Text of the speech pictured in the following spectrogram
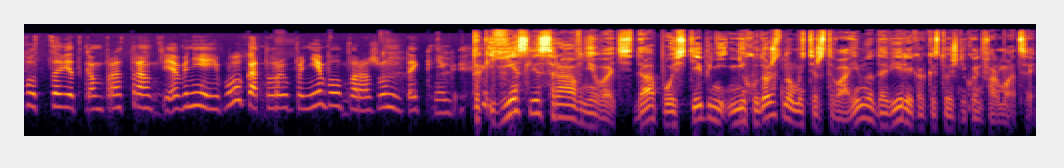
постсоветском пространстве, вне его, который бы не был поражен этой книгой. Так если сравнивать, да, по степени не художественного мастерства, а именно доверия как источнику информации,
